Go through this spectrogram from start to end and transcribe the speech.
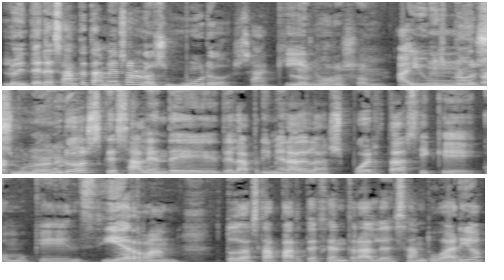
Lo interesante también son los muros aquí, Los ¿no? muros son Hay unos muros que salen de, de la primera de las puertas y que como que encierran toda esta parte central del santuario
